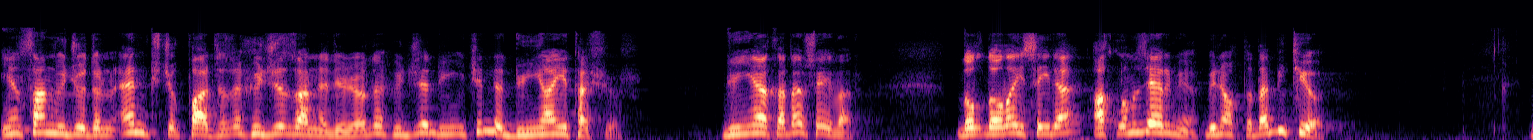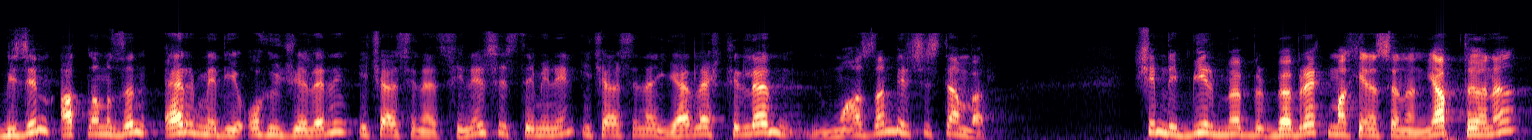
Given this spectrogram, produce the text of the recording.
İnsan vücudunun en küçük parçası hücre zannediliyordu. Hücre içinde dünyayı taşıyor. Dünya kadar şey var. Dolayısıyla aklımız ermiyor. Bir noktada bitiyor. Bizim aklımızın ermediği o hücrelerin içerisine, sinir sisteminin içerisine yerleştirilen muazzam bir sistem var. Şimdi bir böbrek makinesinin yaptığını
